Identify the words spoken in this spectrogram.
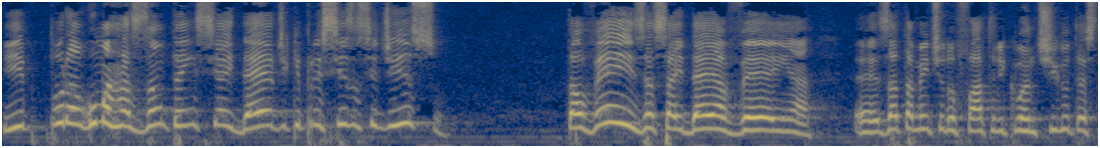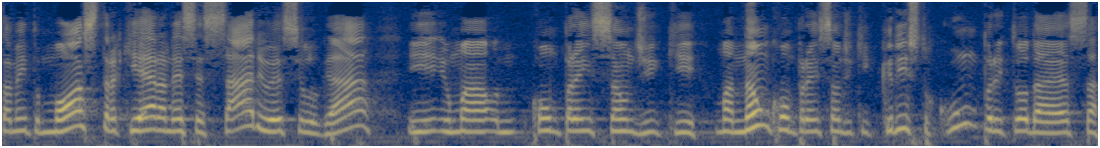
E por alguma razão tem-se a ideia de que precisa-se disso. Talvez essa ideia venha é, exatamente do fato de que o Antigo Testamento mostra que era necessário esse lugar e uma compreensão de que uma não compreensão de que Cristo cumpre toda essa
